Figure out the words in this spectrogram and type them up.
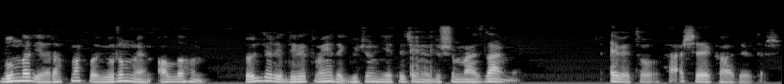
bunları yaratmakla yorulmayan Allah'ın ölüleri diriltmeye de gücünün yeteceğini düşünmezler mi? Evet o her şeye kadirdir.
